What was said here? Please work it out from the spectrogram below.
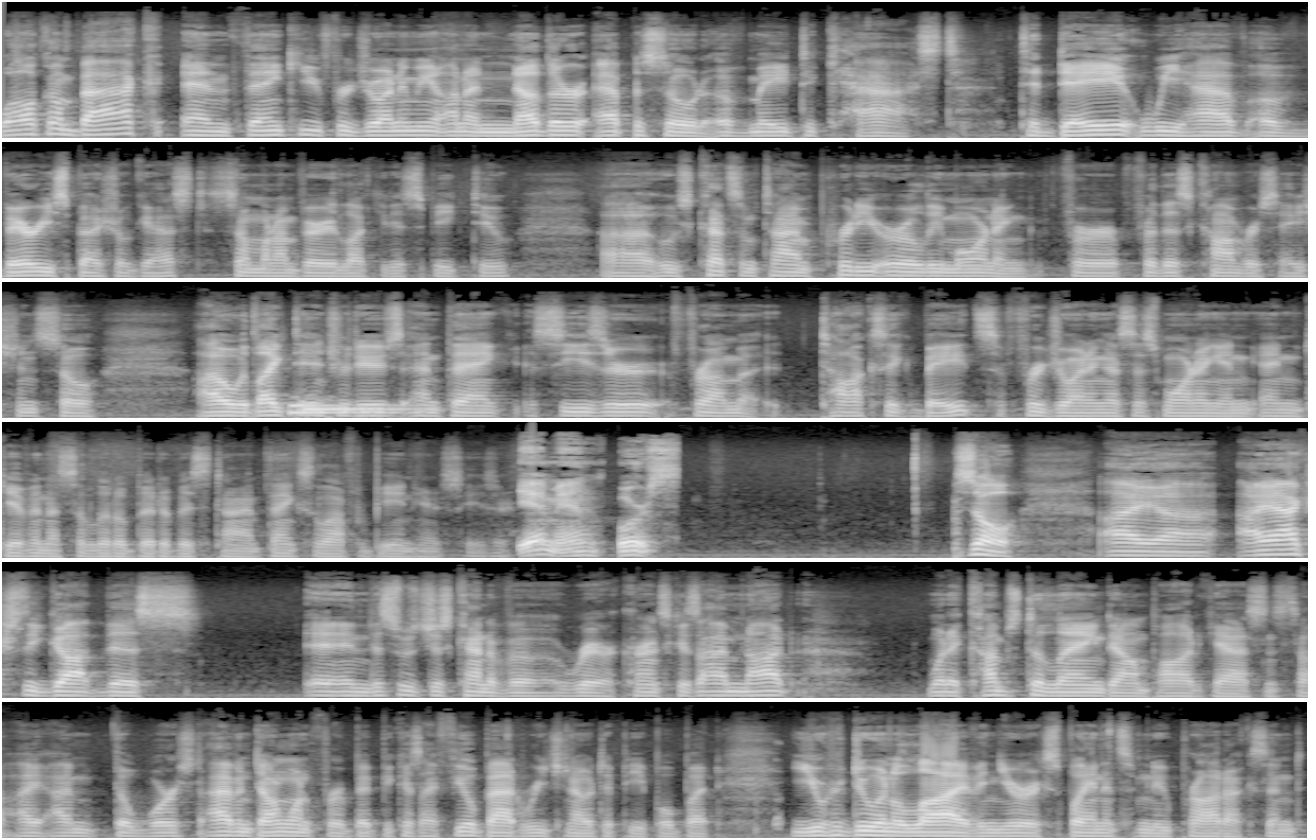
Welcome back, and thank you for joining me on another episode of Made to Cast. Today, we have a very special guest, someone I'm very lucky to speak to, uh, who's cut some time pretty early morning for, for this conversation. So, I would like to introduce and thank Caesar from Toxic Baits for joining us this morning and, and giving us a little bit of his time. Thanks a lot for being here, Caesar. Yeah, man, of course. So, I uh, I actually got this and this was just kind of a rare occurrence because I'm not when it comes to laying down podcasts and stuff. I, I'm the worst. I haven't done one for a bit because I feel bad reaching out to people. But you were doing a live and you were explaining some new products, and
